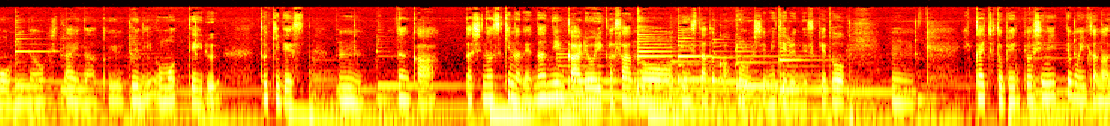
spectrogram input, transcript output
を見直したいなというふうに思っている時です。うん、なんか私の好きなね何人か料理家さんのインスタとかをフォローして見てるんですけど、うん、一回ちょっと勉強しに行ってもいいかな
